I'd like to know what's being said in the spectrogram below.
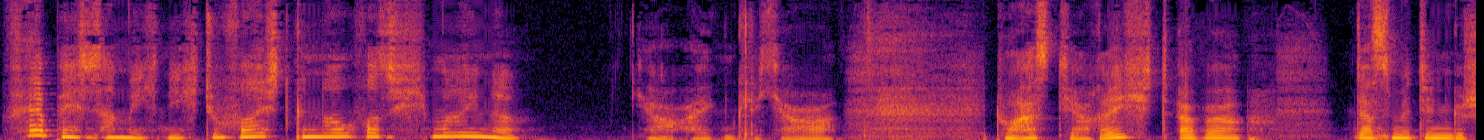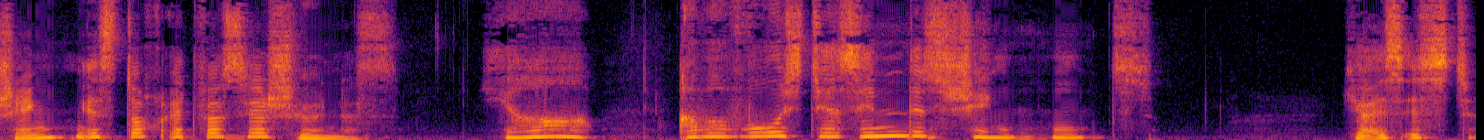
Verbesser mich nicht, du weißt genau, was ich meine. Ja, eigentlich ja. Du hast ja recht, aber das mit den Geschenken ist doch etwas sehr Schönes. Ja, aber wo ist der Sinn des Schenkens? Ja, es ist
